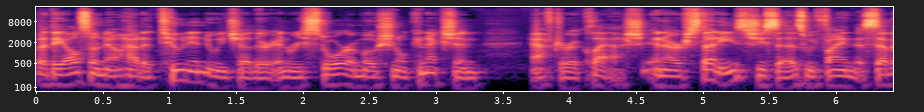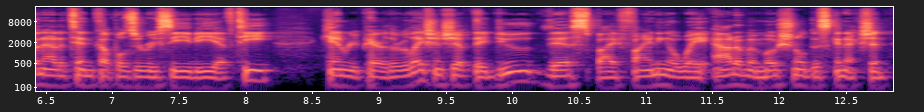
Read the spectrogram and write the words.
but they also know how to tune into each other and restore emotional connection after a clash. In our studies, she says, we find that 7 out of 10 couples who receive EFT can repair the relationship. They do this by finding a way out of emotional disconnection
